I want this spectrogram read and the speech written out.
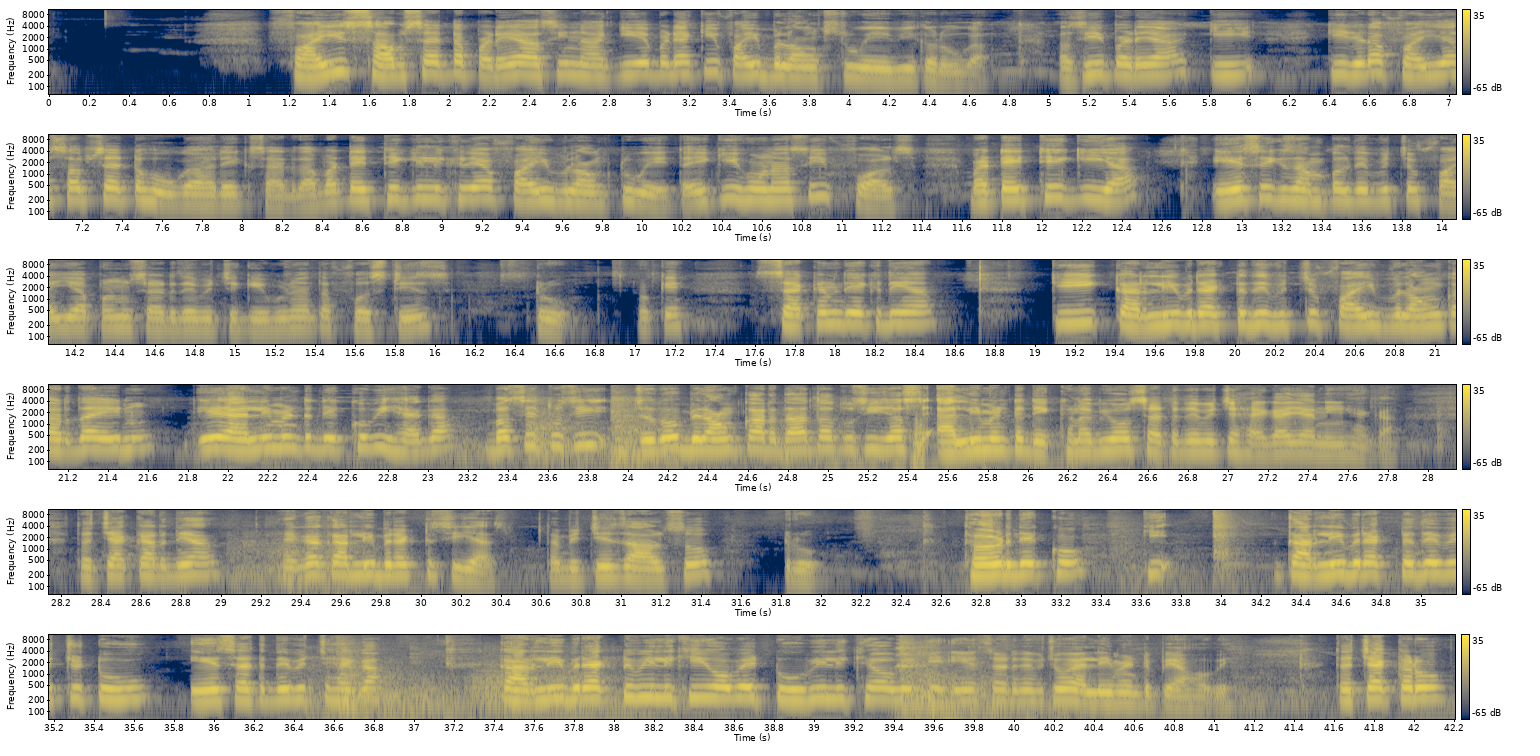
5 subset ਪੜਿਆ ਅਸੀਂ, ਨਾ ਕਿ ਇਹ ਪੜਿਆ ਕਿ ਫਾਈਵ ਬਿਲੋਂਗਸ ਟੂ ਏ ਵੀ ਕਰੂਗਾ। ਅਸੀਂ ਪੜਿਆ ਕਿ ਕਿ ਜਿਹੜਾ ਫਾਈਵ ਆ ਸਬਸੈਟ ਹੋਊਗਾ ਹਰ ਇੱਕ ਸੈਟ ਦਾ। ਬਟ ਇੱਥੇ ਕੀ ਲਿਖ ਰਿਹਾ? ਫਾਈਵ ਬਿਲੋਂਗ ਟੂ ਏ ਤਾਂ ਇਹ ਕੀ ਹੋਣਾ ਸੀ? ਫਾਲਸ ਬਟ ਇੱਥੇ ਕੀ ਆ? ਇਸ ਐਗਜ਼ਾਮਪਲ ਦੇ ਵਿੱਚ 5 ਆਪਾਂ ਨੂੰ ਸਾਈਡ ਦੇ ਵਿੱਚ ਕੀ ਬਣਾਉਣਾ ਤਾਂ first is true okay second ਦੇਖਦੇ ਆ ਕਿ ਕਰਲੀ ਬ੍ਰੈਕਟ ਦੇ ਵਿੱਚ 5 ਬਿਲੋਂਗ ਕਰਦਾ ਇਹਨੂੰ। ਇਹ ਐਲੀਮੈਂਟ ਦੇਖੋ ਵੀ ਹੈਗਾ। ਬਸ ਇਹ ਤੁਸੀਂ ਜਦੋਂ ਬਿਲੋਂਗ ਕਰਦਾ ਤਾਂ ਤੁਸੀਂ ਜਸਟ ਐਲੀਮੈਂਟ ਦੇਖਣਾ ਵੀ ਉਹ ਸੈੱਟ ਦੇ ਵਿੱਚ ਹੈਗਾ ਜਾਂ ਨਹੀਂ ਹੈਗਾ। ਤਾਂ ਚੈੱਕ ਕਰਦੇ ਆ ਹੈਗਾ ਕਰਲੀ ਬ੍ਰੈਕਟ ਸੀ ਯਸ ਤਾਂ which is also true third ਦੇਖੋ ਕਿ ਕਰਲੀ ਬ੍ਰੈਕਟ ਦੇ ਵਿੱਚ 2 A ਸੈੱਟ ਦੇ ਵਿੱਚ ਹੈਗਾ। ਕਰਲੀ ਬ੍ਰੈਕਟ ਵੀ ਲਿਖੀ ਹੋਵੇ 2 ਵੀ ਲਿਖਿਆ ਹੋਵੇ ਤੇ A ਸੈੱਟ ਦੇ ਵਿੱਚ ਉਹ ਐਲੀਮੈਂਟ ਪਿਆ ਹੋਵੇ। ਤਾਂ ਚੈੱਕ ਕਰੋ,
